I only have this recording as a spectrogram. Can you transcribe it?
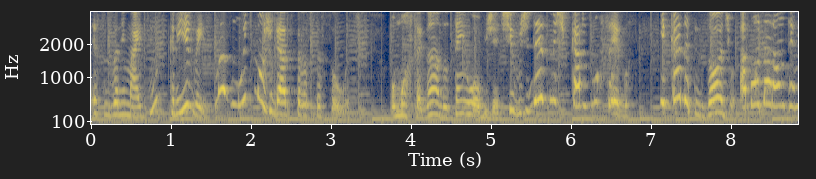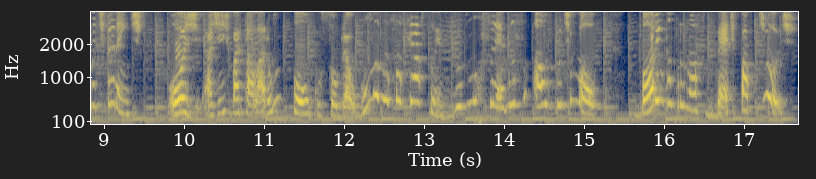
esses animais incríveis, mas muito mal julgados pelas pessoas. O Morcegando tem o objetivo de desmistificar os morcegos e cada episódio abordará um tema diferente. Hoje a gente vai falar um pouco sobre algumas associações dos morcegos ao futebol. Bora então para o nosso bate-papo de hoje.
